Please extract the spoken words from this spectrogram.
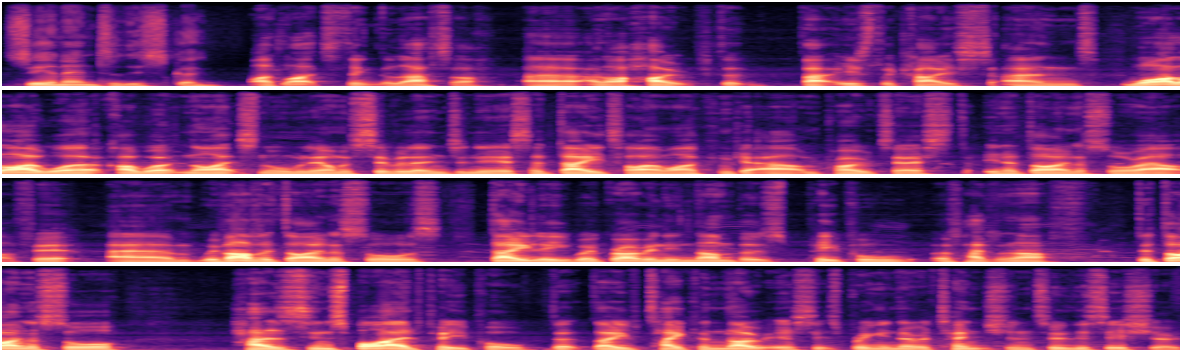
see an end to this scheme? I'd like to think the latter, uh, and I hope that that is the case. And while I work, I work nights normally. I'm a civil engineer, so daytime I can get out and protest in a dinosaur outfit um, with other dinosaurs. Daily, we're growing in numbers. People have had enough. The dinosaur has inspired people that they've taken notice. It's bringing their attention to this issue.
